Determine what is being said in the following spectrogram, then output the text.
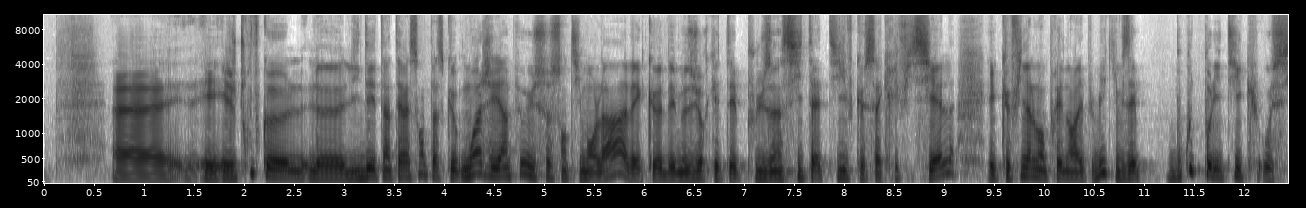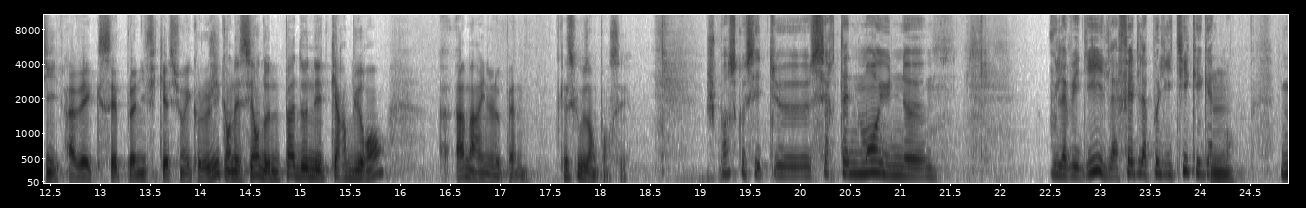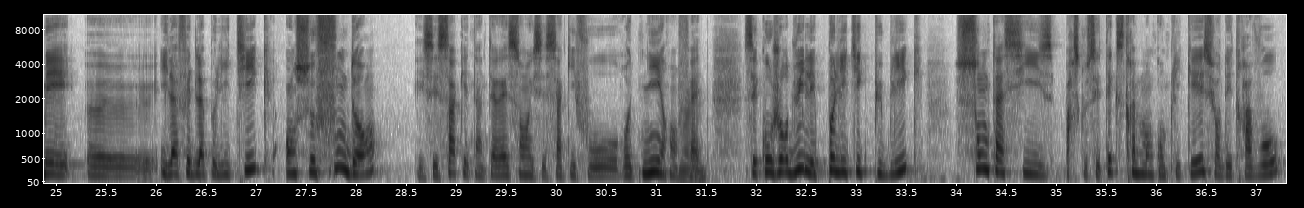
et, je trouve que l'idée est intéressante parce que moi j'ai un peu eu ce sentiment-là avec des mesures qui étaient plus incitatives que sacrificielles et que finalement le président de la République il faisait beaucoup de politique aussi avec cette planification écologique en essayant de ne pas donner de carburant à Marine Le Pen. Qu'est-ce que vous en pensez? Je pense que c'est euh, certainement une... Vous l'avez dit, il a fait de la politique également. Mm. Mais euh, il a fait de la politique en se fondant, et c'est ça qui est intéressant et c'est ça qu'il faut retenir en fait, c'est qu'aujourd'hui les politiques publiques sont assises, parce que c'est extrêmement compliqué, sur des travaux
